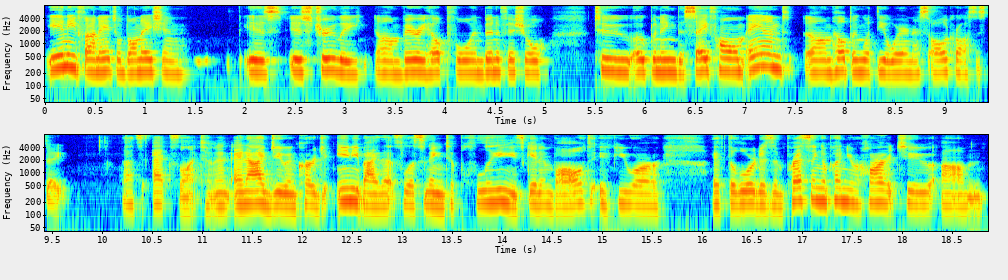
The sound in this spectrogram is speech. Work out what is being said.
any financial donation is is truly um, very helpful and beneficial to opening the safe home and um, helping with the awareness all across the state. That's excellent. And, and I do encourage anybody that's listening to please get involved if you are, if the Lord is impressing upon your heart to um,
